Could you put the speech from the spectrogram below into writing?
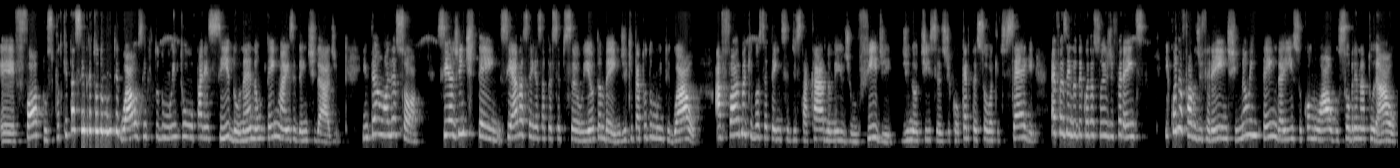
é, fotos, porque está sempre tudo muito igual, sempre tudo muito parecido, né? Não tem mais identidade. Então, olha só, se a gente tem, se elas têm essa percepção e eu também, de que está tudo muito igual, a forma que você tem de se destacar no meio de um feed de notícias de qualquer pessoa que te segue é fazendo decorações diferentes. E quando eu falo diferente, não entenda isso como algo sobrenatural,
